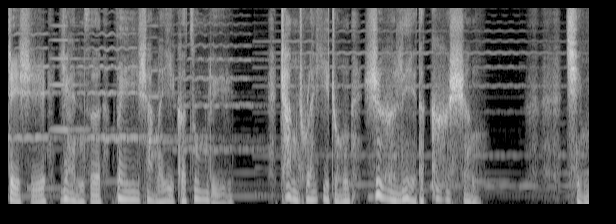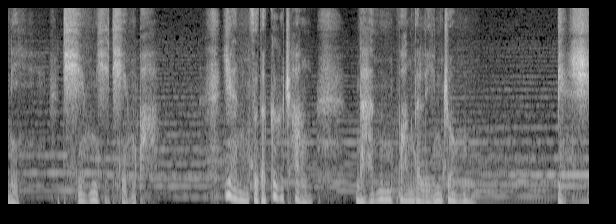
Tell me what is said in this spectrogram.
这时，燕子飞上了一棵棕榈，唱出来一种热烈的歌声。请你听一听吧，燕子的歌唱，南方的林中便是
